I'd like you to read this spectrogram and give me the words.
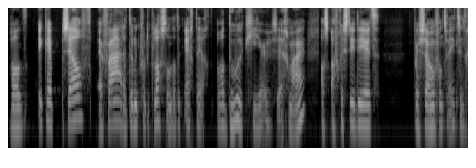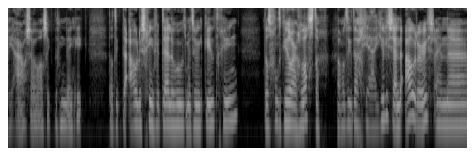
Want ik heb zelf ervaren toen ik voor de klas stond dat ik echt dacht, wat doe ik hier, zeg maar. Als afgestudeerd persoon van 22 jaar of zo was ik toen, denk ik. Dat ik de ouders ging vertellen hoe het met hun kind ging. Dat vond ik heel erg lastig. Want ik dacht, ja, jullie zijn de ouders. En uh,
